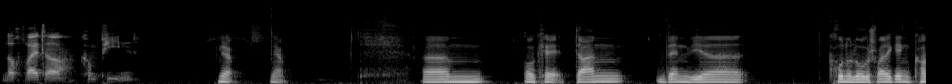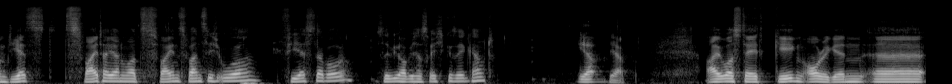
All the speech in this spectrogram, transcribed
noch weiter competen. Ja, ja. Ähm, okay, dann, wenn wir chronologisch weitergehen, kommt jetzt 2. Januar 22 Uhr Fiesta Bowl. Silvio, habe ich das richtig gesehen gehabt? Ja. Ja, Iowa State gegen Oregon. Äh,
